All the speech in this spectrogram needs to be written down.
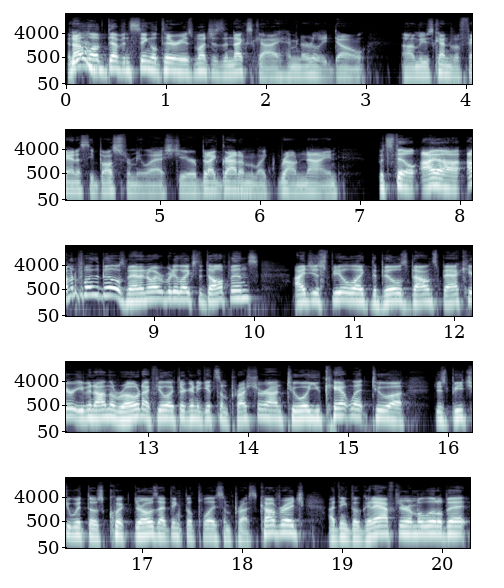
And I love Devin Singletary as much as the next guy. I mean, I really don't. Um, he was kind of a fantasy bust for me last year, but I grabbed him like round nine. But still, I uh, I'm gonna play the Bills, man. I know everybody likes the Dolphins. I just feel like the Bills bounce back here, even on the road. I feel like they're gonna get some pressure on Tua. You can't let Tua just beat you with those quick throws. I think they'll play some press coverage. I think they'll get after him a little bit.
